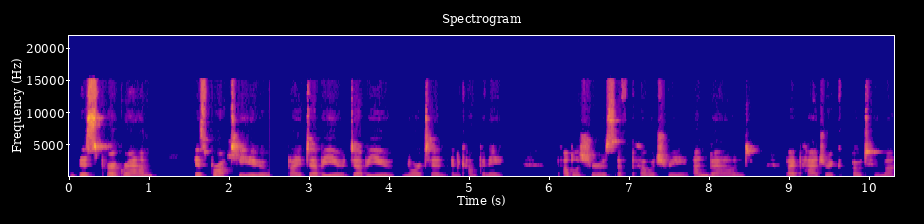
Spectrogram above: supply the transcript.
This program is brought to you by W. W. Norton and Company, publishers of Poetry Unbound by Padraig Ó Tuama.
